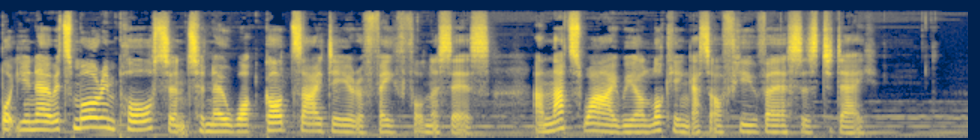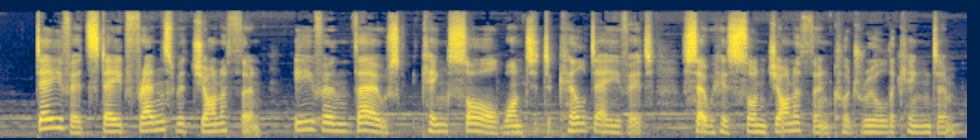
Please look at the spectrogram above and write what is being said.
But you know, it's more important to know what God's idea of faithfulness is, and that's why we are looking at our few verses today. David stayed friends with Jonathan even though King Saul wanted to kill David so his son Jonathan could rule the kingdom.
